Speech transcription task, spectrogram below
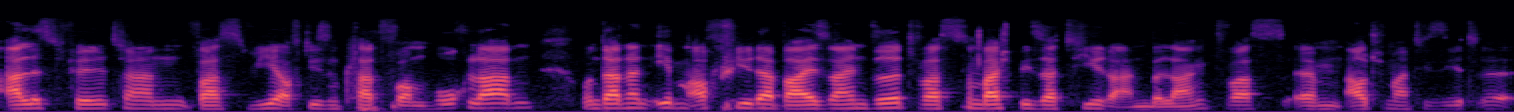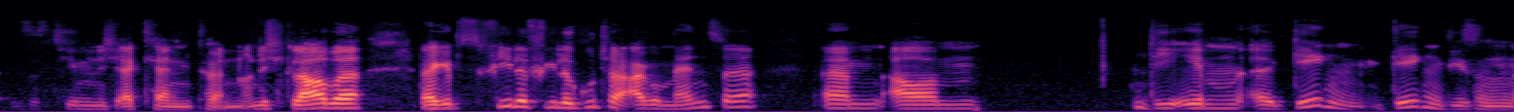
alles filtern, was wir auf diesen Plattformen hochladen und da dann eben auch viel dabei sein wird, was zum Beispiel Satire anbelangt, was automatisierte Systeme nicht erkennen können. Und ich glaube, da gibt es viele, viele gute Argumente. Ähm, ähm die eben äh, gegen, gegen diesen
